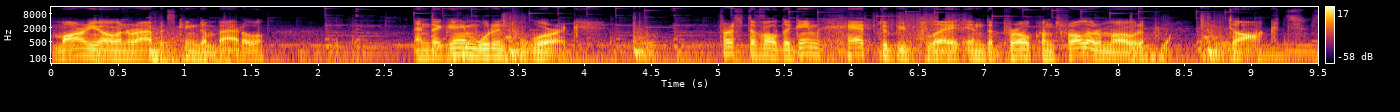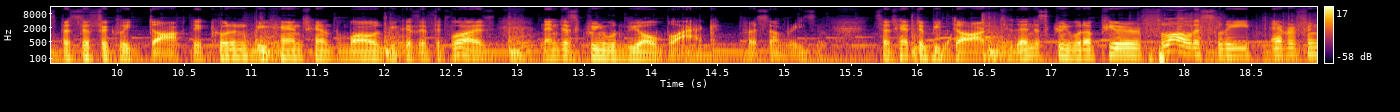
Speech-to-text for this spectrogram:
Mario and Rabbids Kingdom Battle, and the game wouldn't work. First of all, the game had to be played in the Pro Controller mode, docked, specifically docked. It couldn't be handheld mode because if it was, then the screen would be all black for some reason. So it had to be docked. Then the screen would appear flawlessly. Everything.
